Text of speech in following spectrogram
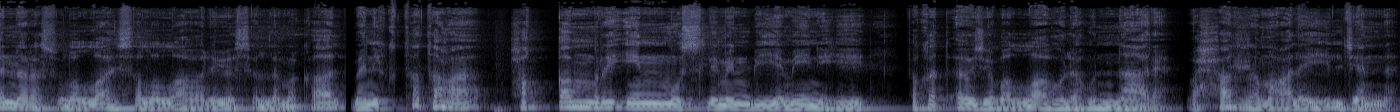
enne Resulullah sallallahu aleyhi ve selleme kal men iktata'a hakkamri'in muslimin bi yeminihi fakat evceballahu lehun nare ve harrama aleyhil cenne.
